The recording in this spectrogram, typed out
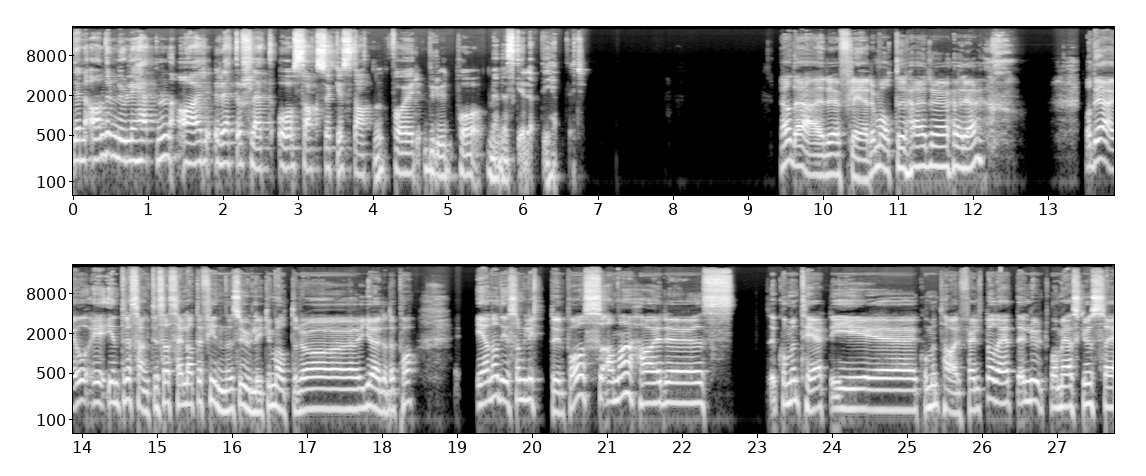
den andre muligheten er rett og slett å saksøke staten for brudd på menneskerettigheter. Ja, det er eh, flere måter her, eh, hører jeg. Og det er jo interessant i seg selv at det finnes ulike måter å gjøre det på. En av de som lytter på oss, Anna, har eh, kommentert i kommentarfeltet, og jeg lurte på om jeg skulle se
